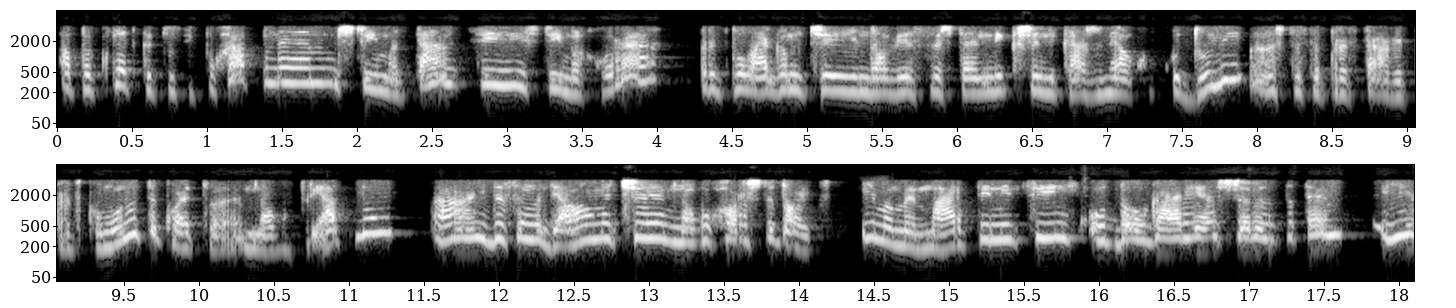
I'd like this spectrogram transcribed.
а пък след като си похапнем, ще има танци, ще има хора. Предполагам, че и новия свещеник ще ни каже няколко думи, ще се представи пред комуната, което е много приятно а, и да се надяваме, че много хора ще дойдат. Имаме мартиници от България, ще раздадем и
